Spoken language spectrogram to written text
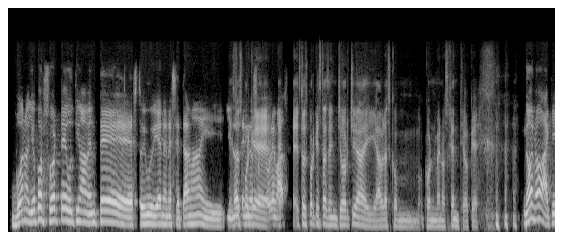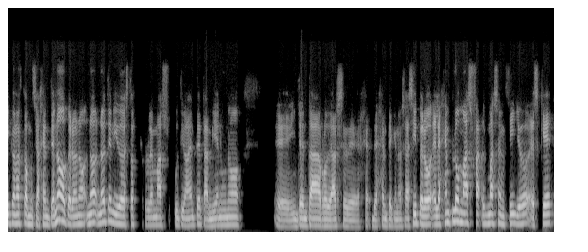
Bueno, yo por suerte últimamente estoy muy bien en ese tema y, no he tenido esos problemas. Eh, ¿Esto es porque estás en Georgia y hablas con, menos gente o qué? no, no, aquí conozco a mucha gente. No, pero no, no, he tenido estos problemas últimamente. También uno eh, intenta rodearse de, gente que no sea así. Pero el ejemplo más, más sencillo es que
